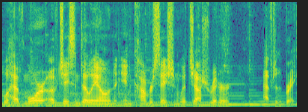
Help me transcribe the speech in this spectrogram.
We'll have more of Jason DeLeon in conversation with Josh Ritter after the break.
